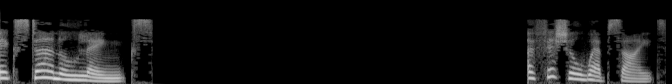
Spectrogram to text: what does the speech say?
External links Official website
